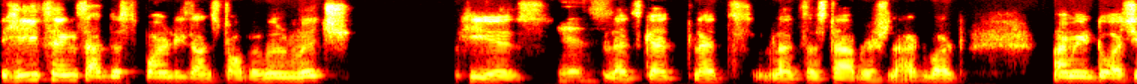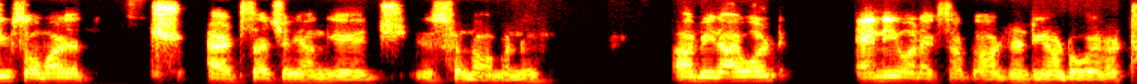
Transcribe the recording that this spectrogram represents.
he thinks at this point he's unstoppable, which he is. Yes. Let's get let's let's establish that. But I mean, to achieve so much at such a young age is phenomenal. I mean, I want anyone except Argentina to win it.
